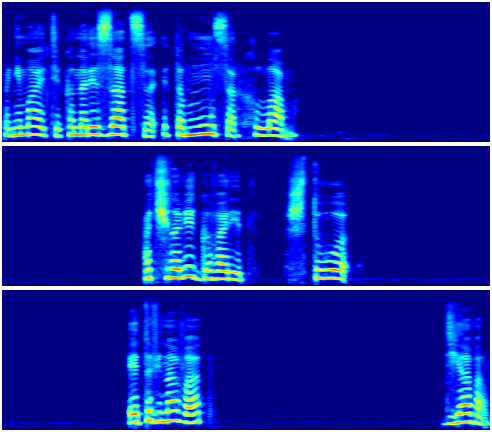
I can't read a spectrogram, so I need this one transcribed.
понимаете, канализация – это мусор, хлам. А человек говорит, что это виноват дьявол.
